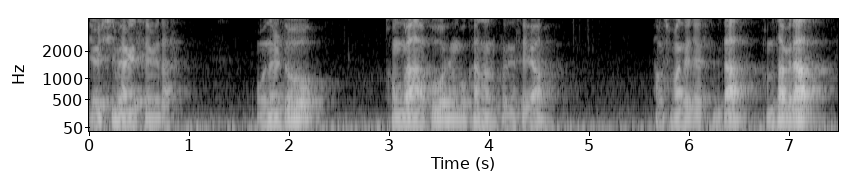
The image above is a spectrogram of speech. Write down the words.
열심히 하겠습니다. 오늘도 건강하고 행복한 하루 보내세요. 방충망 대장이었습니다. 감사합니다.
